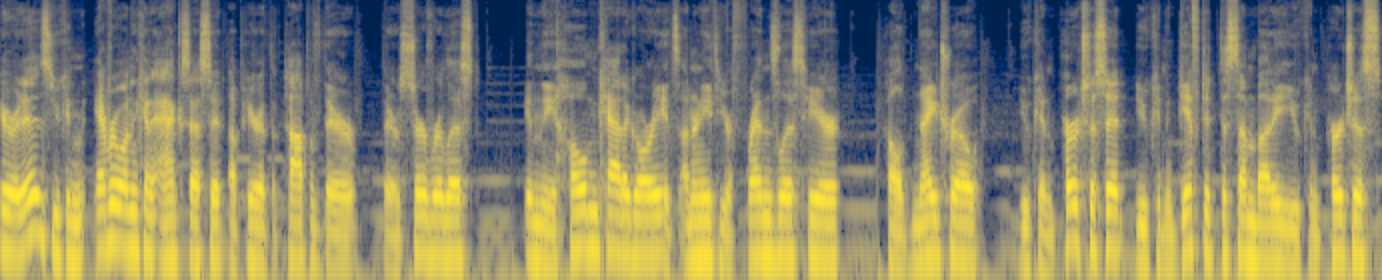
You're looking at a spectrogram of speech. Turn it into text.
here it is. You can everyone can access it up here at the top of their their server list in the home category. It's underneath your friends list here called Nitro. You can purchase it, you can gift it to somebody, you can purchase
